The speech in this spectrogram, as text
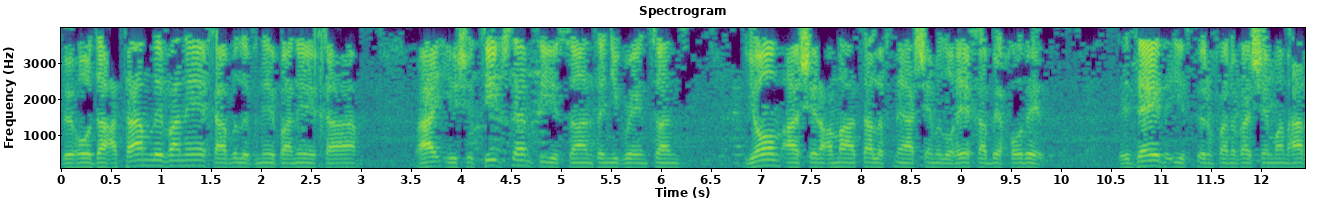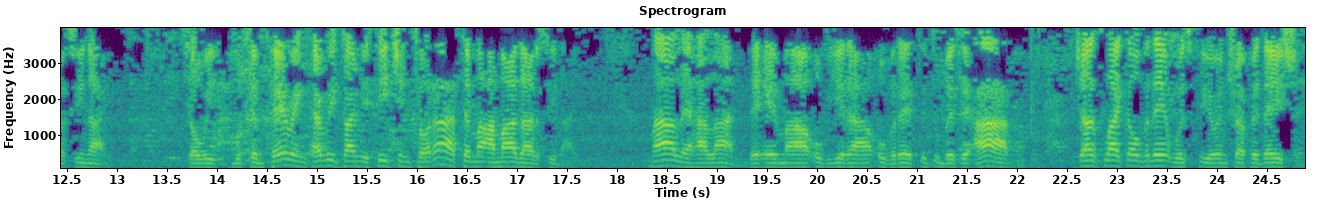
V'hoda'atam levanecha v'levnei banecha. Right? You should teach them to your sons and your grandsons. Yom asher amata lefnei Hashem Elohecha bechorev. The day that you stood in front of Hashem on Har Sinai. So we, we're comparing every time you're teaching Torah to Ma'amad Har Sinai. Ma lehalan be'ema uvyira uvretit ubeze'ar. Just like over there was fear and trepidation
